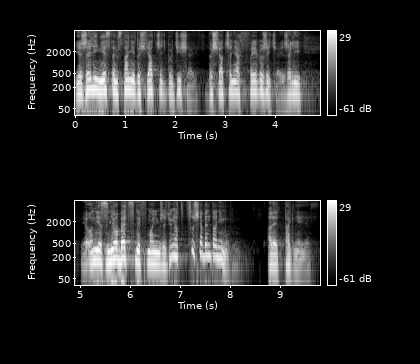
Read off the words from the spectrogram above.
Jeżeli nie jestem w stanie doświadczyć Go dzisiaj, w doświadczeniach swojego życia, jeżeli On jest nieobecny w moim życiu, no to cóż ja będę o Nim mówił? Ale tak nie jest.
